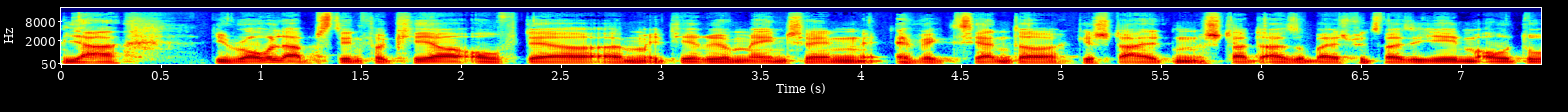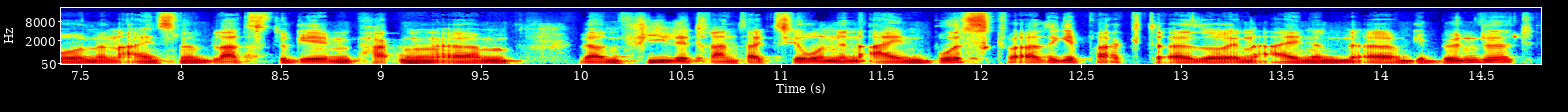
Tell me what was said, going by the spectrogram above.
ja, die Rollups den Verkehr auf der ähm, Ethereum Mainchain effizienter gestalten. Statt also beispielsweise jedem Auto einen einzelnen Platz zu geben, packen, ähm, werden viele Transaktionen in einen Bus quasi gepackt, also in einen äh, gebündelt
